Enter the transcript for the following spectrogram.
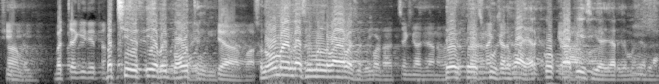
ਠੀਕ ਆ। ਬਈ। ਬੱਚਾ ਕੀ ਦੇਤਾ? ਬੱਚੀ ਦਿੱਤੀ ਆ ਬਈ ਬਹੁਤ ਚੰਗੀ। ਕੀ ਬਾਤ। ਸਨੋਮੈਨ ਦਾ ਸੀਮਨ ਲਵਾਇਆ ਵਾ ਸੀ ਬਈ। ਬੜਾ ਚੰਗਾ ਜਾਨਵਰ ਦੇਖ ਫੇਸਬੁੱਕ ਦਿਖਾ ਯਾਰ ਕੋਕਾ ਪੀਸੀ ਆ ਯਾਰ ਜਮਾ। ਯਾਰ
